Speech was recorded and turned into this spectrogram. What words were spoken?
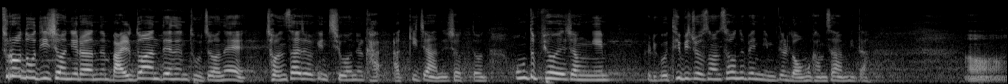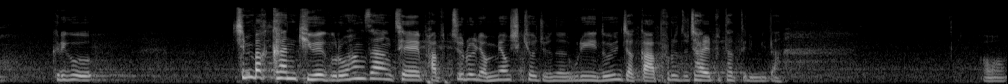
트롯 오디션이라는 말도 안 되는 도전에 전사적인 지원을 가, 아끼지 않으셨던 홍두표 회장님 그리고 TV조선 선후배님들 너무 감사합니다. 어, 그리고 신박한 기획으로 항상 제 밥줄을 연명시켜주는 우리 노윤 작가 앞으로도 잘 부탁드립니다. 어,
